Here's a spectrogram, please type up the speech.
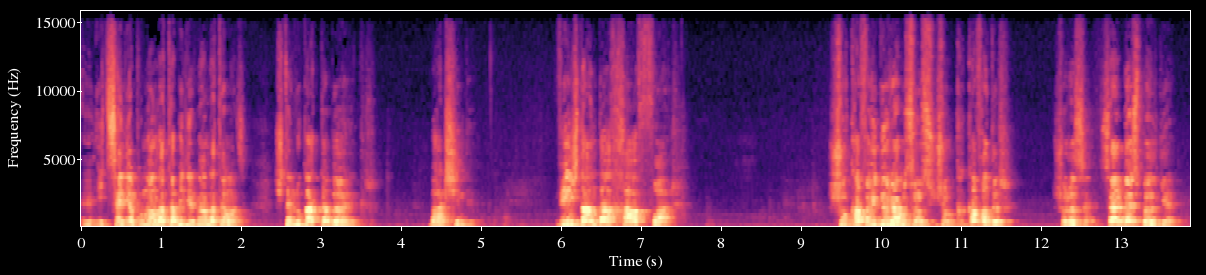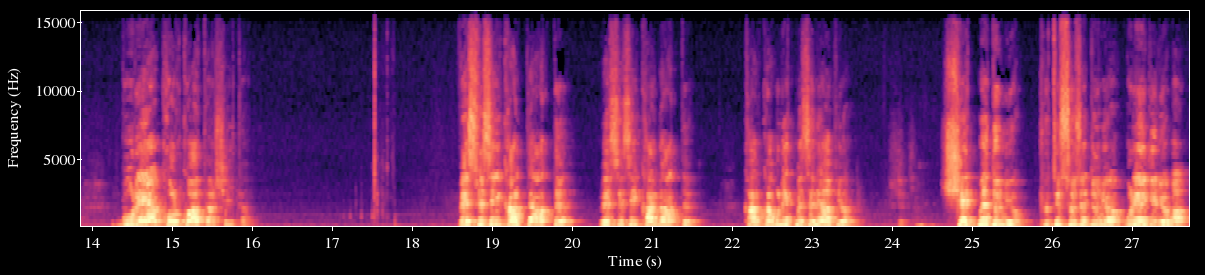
e, içsel yapımı anlatabilir mi? Anlatamaz. İşte lügat da böyledir. Bak şimdi. Vicdanda haf var. Şu kafayı görüyor musunuz? Şu kafadır. Şurası. Serbest bölge. Buraya korku atar şeytan. Vesveseyi kalple attı. Vesveseyi kalbe attı. Kalp kabul etmese ne yapıyor? Şetme dönüyor. Kötü söze dönüyor. Buraya geliyor bak.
